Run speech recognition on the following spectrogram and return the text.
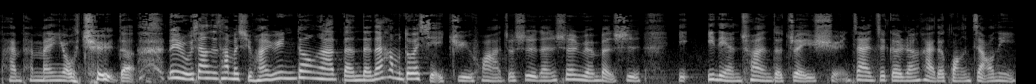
还还蛮有趣的。例如像是他们喜欢运动啊等等，但他们都会写一句话，就是人生原本是一一连串的追寻，在这个人海的广角里，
